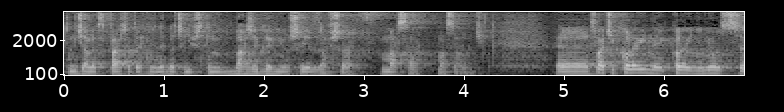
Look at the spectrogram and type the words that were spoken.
tym dziale wsparcia technicznego, czyli przy tym barze geniuszy jest zawsze masa, masa ludzi. E, słuchajcie, kolejny, kolejny news, e,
